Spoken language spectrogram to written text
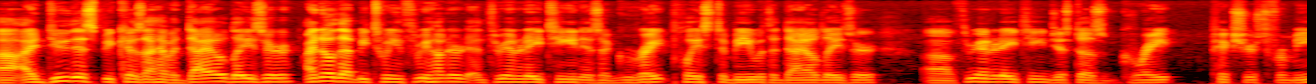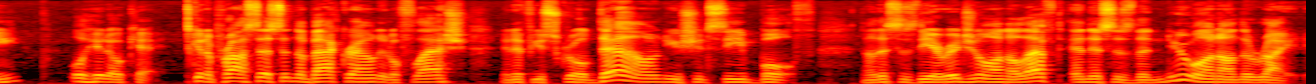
Uh, I do this because I have a diode laser. I know that between 300 and 318 is a great place to be with a diode laser. Uh, 318 just does great pictures for me we'll hit OK. It's going to process in the background, it'll flash, and if you scroll down, you should see both. Now this is the original on the left, and this is the new one on the right.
